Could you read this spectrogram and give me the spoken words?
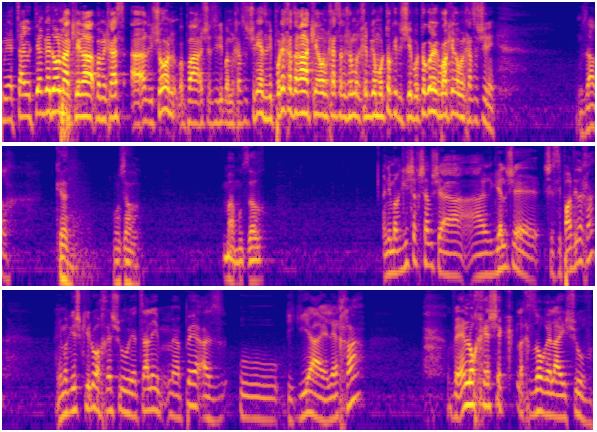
אם יצא יותר גדול מהקרע במכנס הראשון, בפעם שעשיתי במכנס השני, אז אני פונה חזרה לקרע במכנס הראשון ומרחיב גם אותו כדי שיהיה באותו גודל כמו הקרע במכנס השני. מוזר. כן, מוזר. מה מוזר? אני מרגיש עכשיו שההרגל ש... שסיפרתי לך, אני מרגיש כאילו אחרי שהוא יצא לי מהפה, אז הוא הגיע אליך, ואין לו חשק לחזור אליי שוב.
